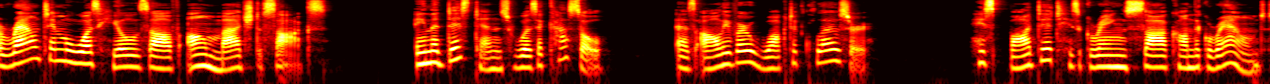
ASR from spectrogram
Around him was hills of unmatched socks. In the distance was a castle. As Oliver walked closer, he spotted his green sock on the ground.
